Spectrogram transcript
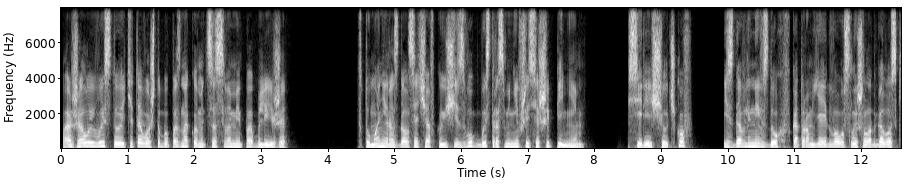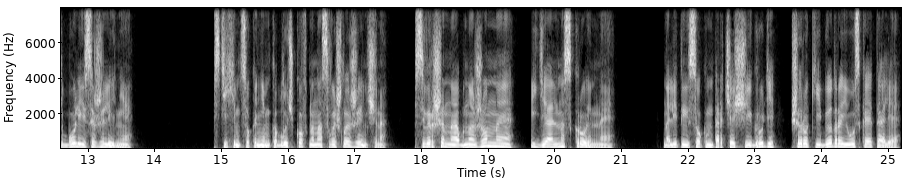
Пожалуй, вы стоите того, чтобы познакомиться с вами поближе». В тумане раздался чавкающий звук, быстро сменившийся шипением. Серия щелчков и сдавленный вздох, в котором я едва услышал отголоски боли и сожаления. С тихим цоканьем каблучков на нас вышла женщина, совершенно обнаженная, идеально скроенная. Налитые соком торчащие груди, широкие бедра и узкая талия.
